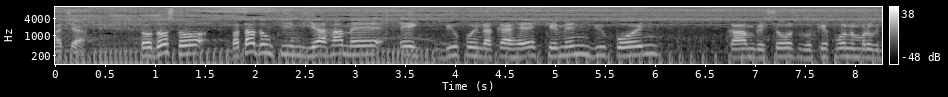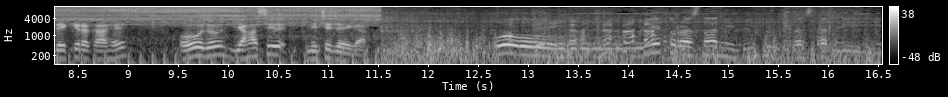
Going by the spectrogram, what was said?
अच्छा तो दोस्तों बता दूँ कि यहाँ में एक व्यू पॉइंट रखा है केमिन view point cum resort book के फ़ोन नंबर भी देख के रखा है और जो यहाँ से नीचे जाएगा ओ ये तो रास्ता नहीं बिल्कुल रास्ता नहीं है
